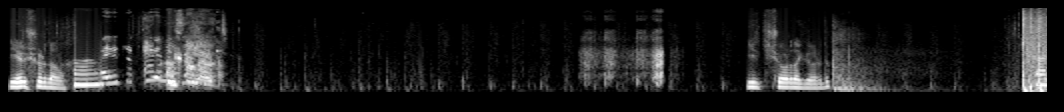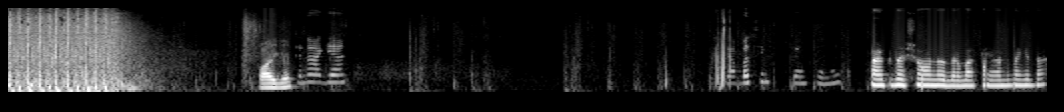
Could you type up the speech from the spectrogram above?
Diğeri şurada bak. Harita Enemies ahead. Bir kişi orada gördüm. Baygın. Sena gel. Ben basayım ben sana. Arkadaşı oradadır bak yardıma gider.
